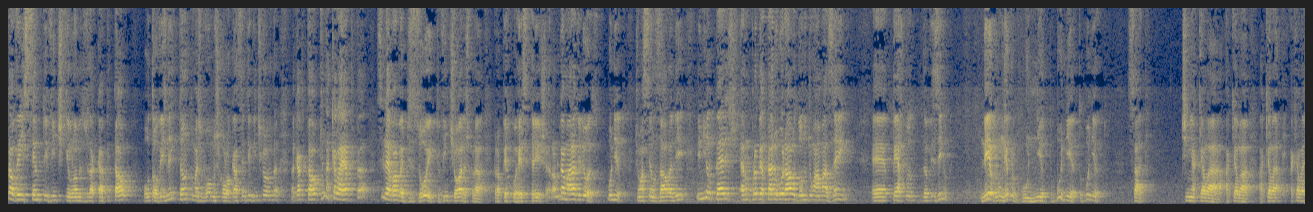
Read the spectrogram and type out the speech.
talvez 120 quilômetros da capital, ou talvez nem tanto, mas vamos colocar 120 quilômetros da capital, que naquela época se levava 18, 20 horas para percorrer esse trecho. Era um lugar maravilhoso, bonito. Tinha uma senzala ali, e Nilo Pérez era um proprietário rural, dono de um armazém é, perto do vizinho. Negro, um negro bonito, bonito, bonito, sabe? Tinha aquela, aquela, aquela, aquela,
